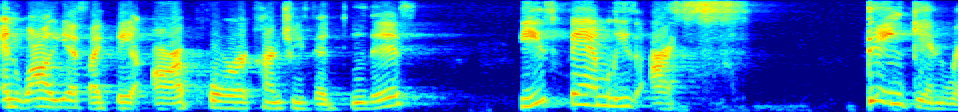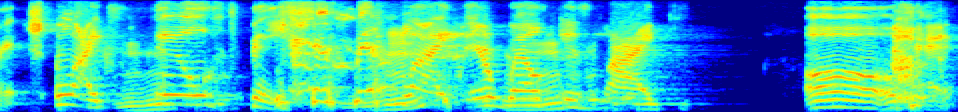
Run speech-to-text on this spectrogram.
And while yes, like there are poorer countries that do this, these families are stinking rich, like Mhm. filthy. They're Mhm. like their wealth Mhm. is like, oh okay.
